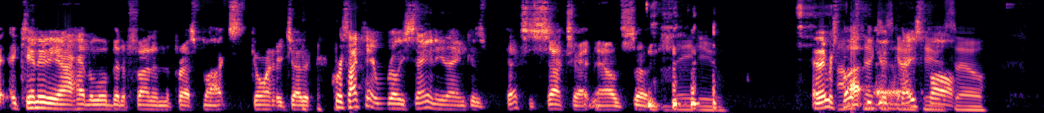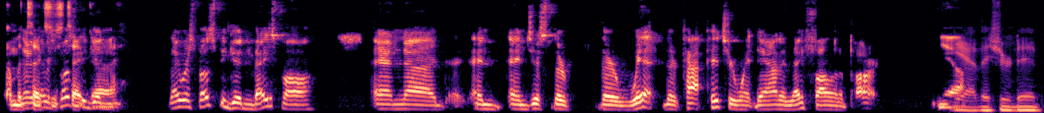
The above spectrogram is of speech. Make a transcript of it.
uh, Kennedi and I have a little bit of fun in the press box going at each other. Of course, I can't really say anything because Texas sucks right now. So They do. and they were supposed to be good in baseball. too, so I'm a They're- they're Texas Tech be good. guy. They were supposed to be good in baseball, and uh, and and just their their wit, their top pitcher went down, and they've fallen apart. yeah. Yeah. they sure did.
